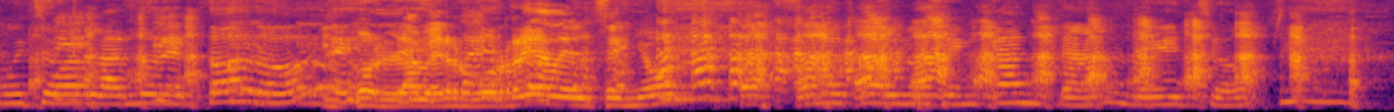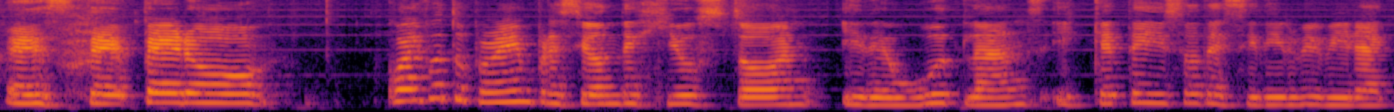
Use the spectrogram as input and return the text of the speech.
mucho hablando de todo. Y con la verborrea del Señor. lo cual nos encanta, de hecho. Este, pero, ¿cuál fue tu primera impresión de Houston y de Woodlands y qué te hizo decidir vivir aquí?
